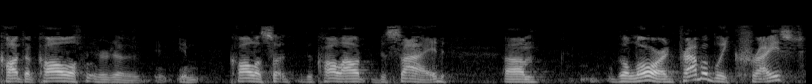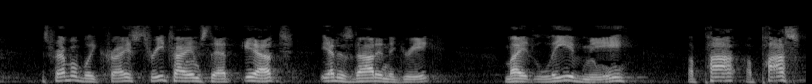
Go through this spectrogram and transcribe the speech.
call, to call or to in, call to call out beside um, the Lord, probably Christ. It's probably Christ three times that it, it is not in the Greek, might leave me aposte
